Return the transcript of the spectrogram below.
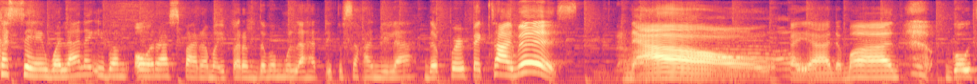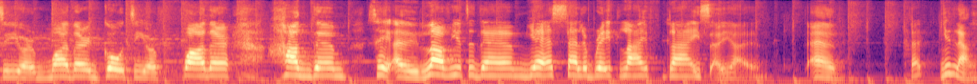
Kasi wala nang ibang oras para maiparamdaman mo lahat ito sa kanila. The perfect time is now. Kaya naman, go to your mother, go to your father, hug them, say I love you to them. Yes, celebrate life, guys. Ayan. And that, yun lang.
